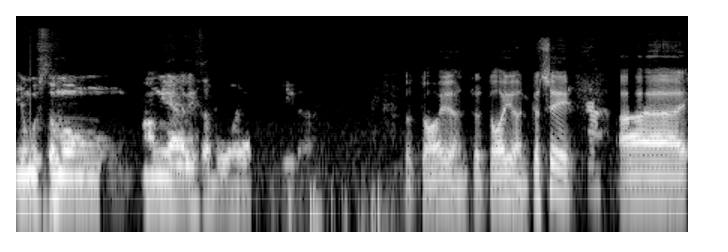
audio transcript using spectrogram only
yung gusto mong mangyari sa buhay at dito. Totoo yun, totoo yun. Kasi ah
